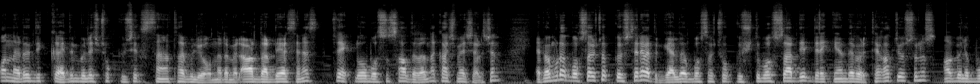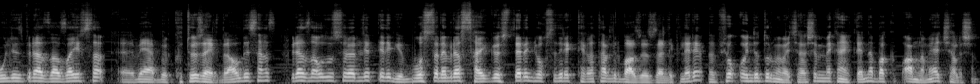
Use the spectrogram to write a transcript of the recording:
Onlara da dikkat edin. Böyle çok yüksek stun atabiliyor. Onlara böyle ardarda arda yerseniz sürekli o boss'un saldırılarına kaçmaya çalışın. Ya ben burada bossları çok gösteremedim. Geldi bosslar çok güçlü bosslar değil. Direkt yanında böyle tek atıyorsunuz. Ama böyle bullies biraz daha zayıfsa e, veya böyle kötü özellikler aldıysanız biraz daha uzun sürebilir. Dediğim gibi bosslara biraz saygı gösterin. Yoksa direkt tek atabilir bazı özellikleri. Çok önde durmamaya çalışın. Mekaniklerine bakıp anlamaya çalışın.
